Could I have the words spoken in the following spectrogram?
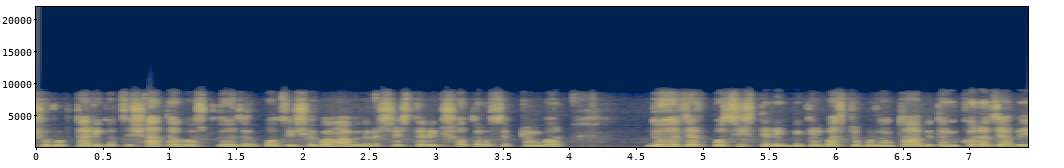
শুরুর তারিখ হচ্ছে সাত আগস্ট দু হাজার পঁচিশ এবং আবেদনের শেষ তারিখ সতেরো সেপ্টেম্বর দু হাজার পঁচিশ তারিখ বিকেল পাঁচটা পর্যন্ত আবেদন করা যাবে।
